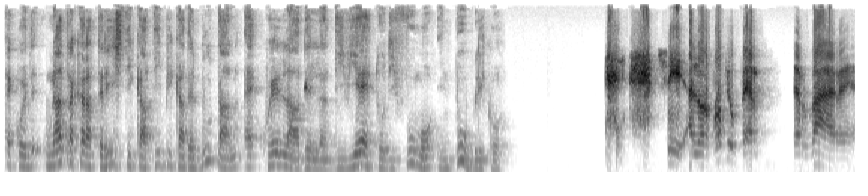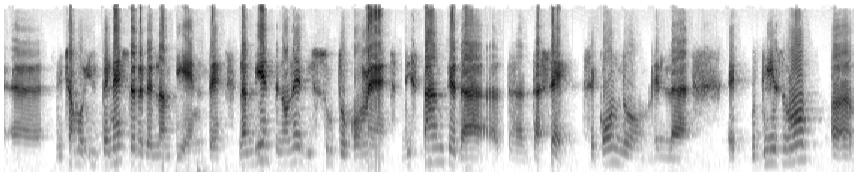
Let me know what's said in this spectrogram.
Ecco, un'altra caratteristica tipica del Bhutan è quella del divieto di fumo in pubblico. sì, allora proprio per preservare eh, diciamo, il benessere dell'ambiente, l'ambiente non è vissuto come distante da, da, da sé. Secondo il, il buddismo eh,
